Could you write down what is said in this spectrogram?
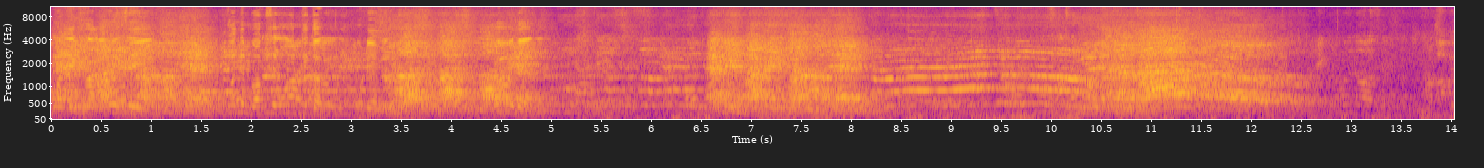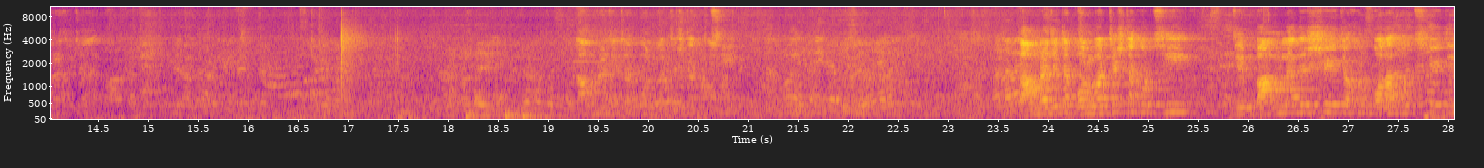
মাইক্রোফোন এক মধ্যে দিতে হবে বলবার চেষ্টা করছি তো আমরা যেটা বলবার চেষ্টা করছি যে বাংলাদেশে যখন বলা হচ্ছে যে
